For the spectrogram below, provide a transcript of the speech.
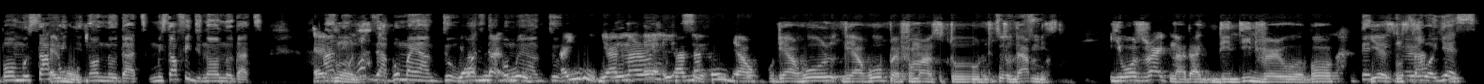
but Edmund. did not know that. Mustafi did not know that. Edmund. And what did Aubameyang do? What did Aubameyang do? Are you, you are narrowing, you are narrowing their, their whole their whole performance to to that miss. He was right now that they did very well, but they yes, did very well. Yes,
